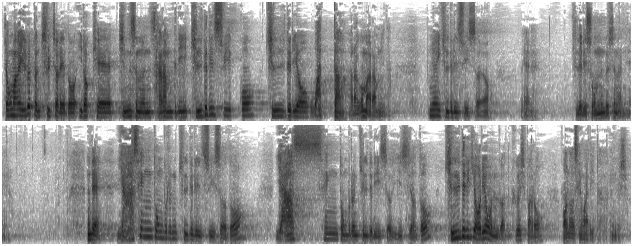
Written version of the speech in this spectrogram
조금 아까 읽었던 7절에도 이렇게 짐승은 사람들이 길들일 수 있고 길들여 왔다라고 말합니다. 분명히 길들일 수 있어요. 예. 길들일 수 없는 것은 아니에요. 근데 야생 동물은 길들일 수 있어도 야생 동물은 길들이 있어 있어도 길들이기 어려운 것 그것이 바로 언어 생활이다라는 것입니다.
